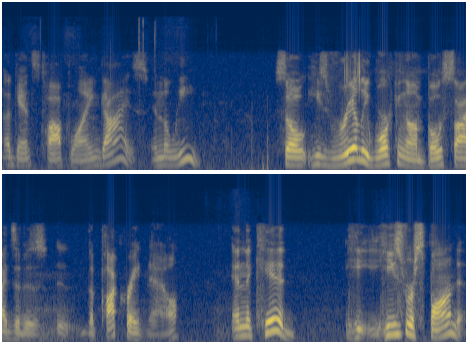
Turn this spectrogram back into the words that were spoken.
against top line guys in the league. So he's really working on both sides of his the puck right now, and the kid, he he's responded,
